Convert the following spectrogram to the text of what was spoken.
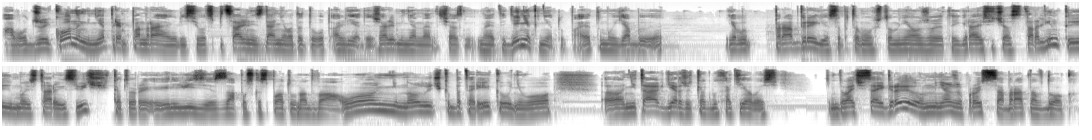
А вот джойконы мне прям понравились. И вот специальное издание вот это вот OLED. Жаль, у меня на, сейчас на это денег нету, поэтому я бы я бы проапгрейдился, потому что мне уже это играю сейчас Starlink и мой старый Switch, который ревизия с запуска Splatoon 2, он немножечко батарейка у него э, не так держит, как бы хотелось. Два часа игры, он меня уже просится обратно в док.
